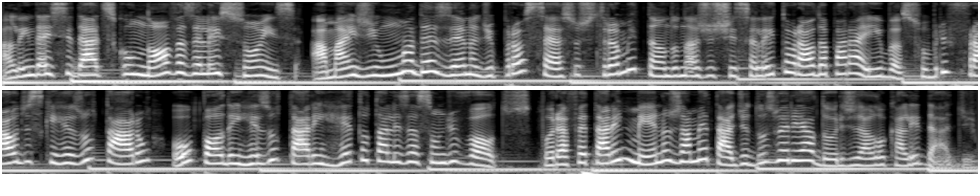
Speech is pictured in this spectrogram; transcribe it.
Além das cidades com novas eleições, há mais de uma dezena de processos tramitando na Justiça Eleitoral da Paraíba sobre fraudes que resultaram ou podem resultar em retotalização de votos, por afetarem menos da metade dos vereadores da localidade.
